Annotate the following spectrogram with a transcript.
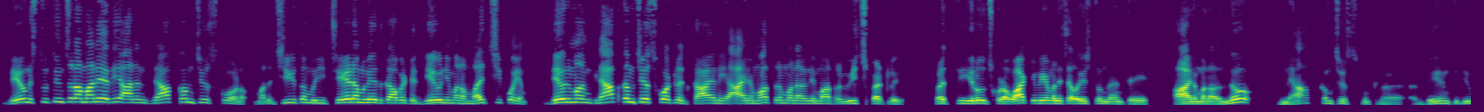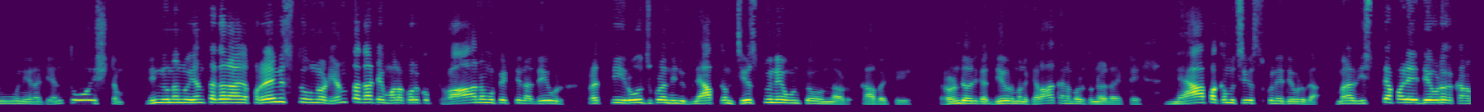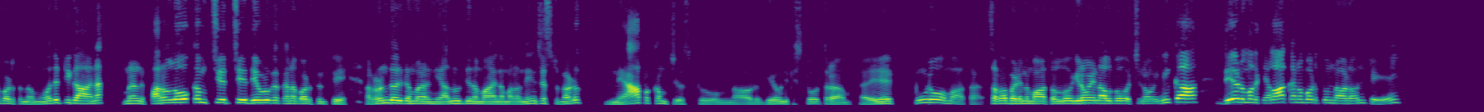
దేవుని స్థుతించడం అనేది ఆయన జ్ఞాపకం చేసుకోవడం. మన జీవితం ఇది చేయడం లేదు కాబట్టి దేవుని మనం మర్చిపోయాం. దేవుని మనం జ్ఞాపకం చేసుకోవట్లేదు. కానీ ఆయన మాత్రం మనల్ని మాత్రం విడిచిపెట్టలేదు. ప్రతిరోజు కూడా వాక్యం ఏమని సెలవిస్తుందంటే ఆయన మనల్ని జ్ఞాపకం చేసుకుంటున్నాడు దేవునికి నువ్వు నేనంటే ఎంతో ఇష్టం. నిన్ను నన్ను ఎంతగా ఆయన ప్రేమిస్తూ ఉన్నాడు. ఎంతగా అంటే మన కొరకు ప్రాణము పెట్టిన దేవుడు ప్రతిరోజు కూడా నిన్ను జ్ఞాపకం చేస్తూనే ఉంటూ ఉన్నాడు. కాబట్టి రెండోదిగా దేవుడు మనకి ఎలా కనబడుతున్నాడు అంటే జ్ఞాపకం చేసుకునే దేవుడుగా మనల్ని ఇష్టపడే దేవుడుగా కనబడుతున్నాం మొదటిగా ఆయన మనల్ని పరలోకం చేర్చే దేవుడుగా కనబడుతుంటే రెండోదిగా మనల్ని అనుదినం ఆయన మనల్ని ఏం చేస్తున్నాడు? జ్ఞాపకం చేస్తూ ఉన్నాడు. దేవునికి స్తోత్రం. అదే మూడవ మాట చదవబడిన మాటల్లో ఇరవై నాలుగో వచ్చిన ఇంకా దేవుడు మనకి ఎలా కనబడుతున్నాడు అంటే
